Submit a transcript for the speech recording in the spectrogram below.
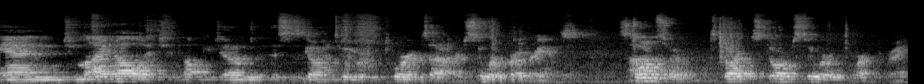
And to my knowledge, and help me Joe, this is going to, towards uh, our sewer programs. Storm sewer. Storm, storm sewer work, right.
